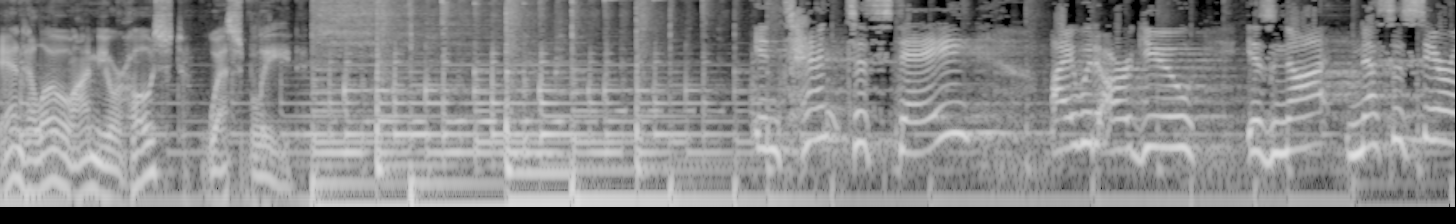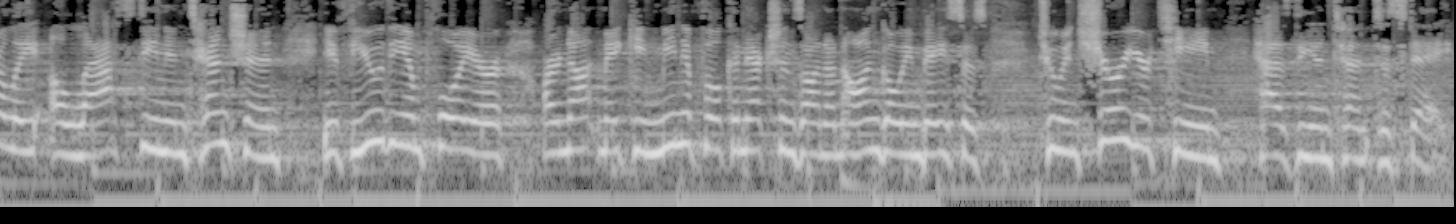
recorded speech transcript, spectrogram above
And hello, I'm your host, Wes Bleed. Intent to stay, I would argue, is not necessarily a lasting intention if you, the employer, are not making meaningful connections on an ongoing basis to ensure your team has the intent to stay.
